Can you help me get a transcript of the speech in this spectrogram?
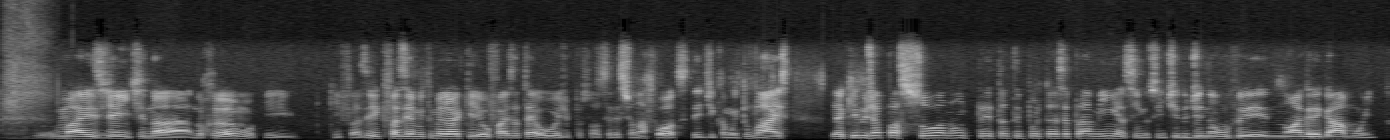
mais gente na, no ramo que que fazia, que fazia muito melhor que eu, faz até hoje. O pessoal seleciona fotos, se dedica muito mais. E aquilo já passou a não ter tanta importância para mim, assim, no sentido de não ver, não agregar muito.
